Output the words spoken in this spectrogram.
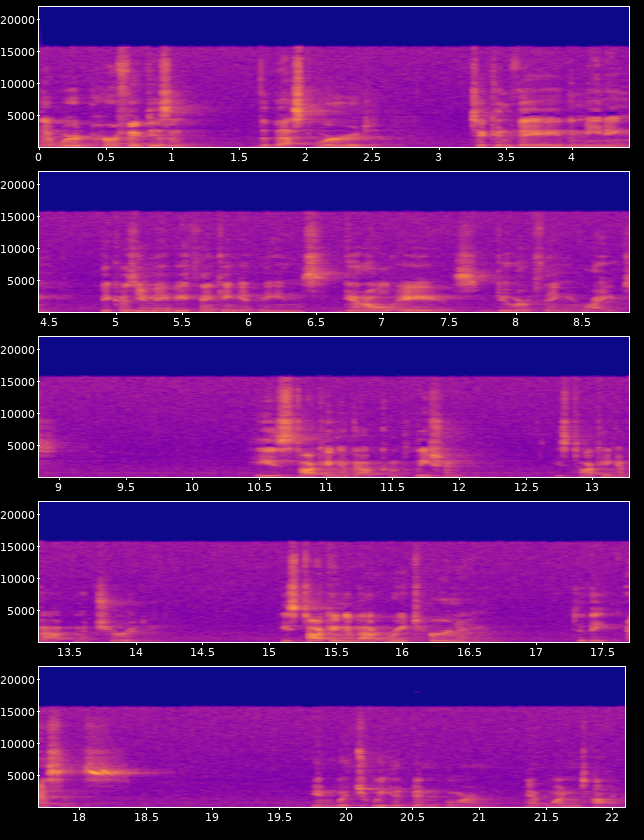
That word perfect isn't the best word to convey the meaning because you may be thinking it means get all A's, do everything right. He's talking about completion, he's talking about maturity, he's talking about returning to the essence in which we had been born at one time,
